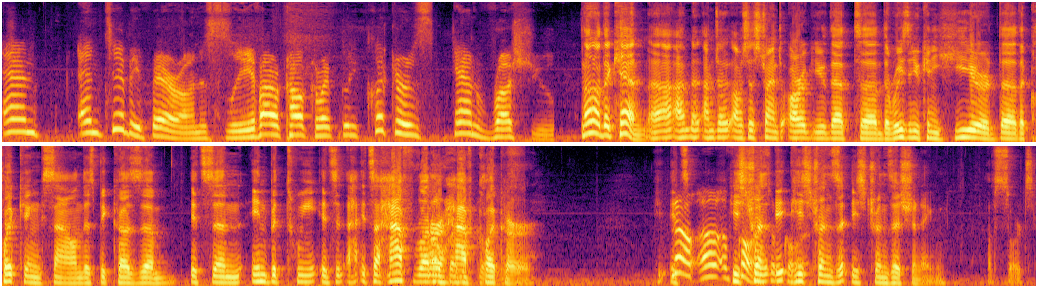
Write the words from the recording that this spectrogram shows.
And and to be fair, honestly, if I recall correctly, clickers can rush you. No, no, they can. Uh, I'm, I'm just, I was just trying to argue that uh, the reason you can hear the, the clicking sound is because um, it's an in between. It's an it's a half runner, half clicker. It's, No, uh, of he's course, tran- of he's course. transi- he's transitioning of sorts.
